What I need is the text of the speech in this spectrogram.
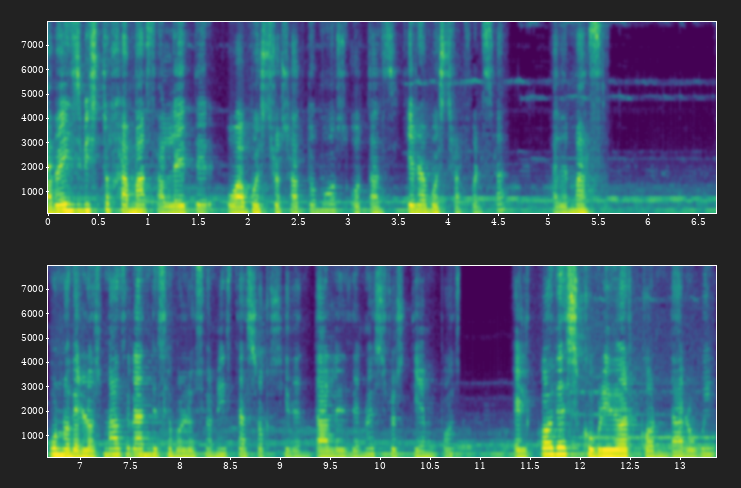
¿habéis visto jamás al éter o a vuestros átomos o tan siquiera vuestra fuerza? Además, uno de los más grandes evolucionistas occidentales de nuestros tiempos, el co-descubridor con Darwin,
